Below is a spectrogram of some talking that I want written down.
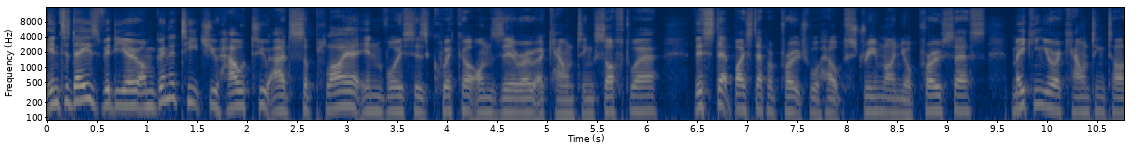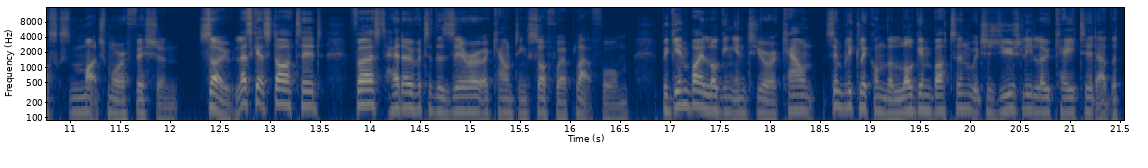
In today's video, I'm going to teach you how to add supplier invoices quicker on Xero accounting software. This step-by-step -step approach will help streamline your process, making your accounting tasks much more efficient. So, let's get started. First, head over to the Xero accounting software platform. Begin by logging into your account. Simply click on the login button, which is usually located at the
